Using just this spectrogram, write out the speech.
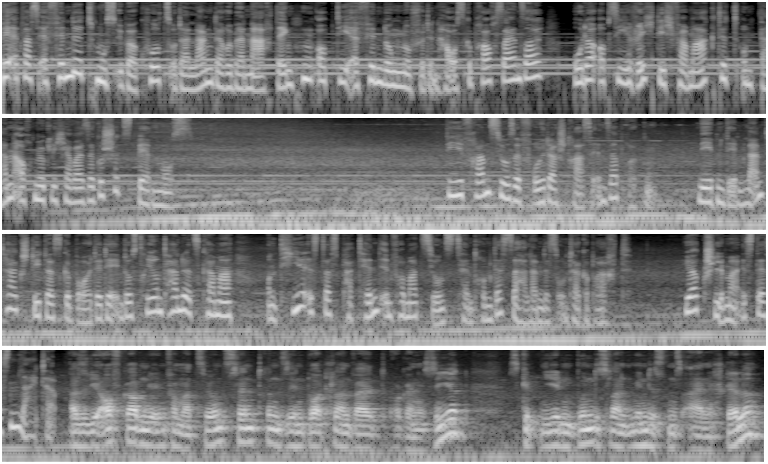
Wer etwas erfindet, muss über kurz oder lang darüber nachdenken, ob die Erfindung nur für den Hausgebrauch sein soll oder ob sie richtig vermarktet und dann auch möglicherweise geschützt werden muss. Die Franz-Josef-Röder-Straße in Saarbrücken. Neben dem Landtag steht das Gebäude der Industrie- und Handelskammer und hier ist das Patentinformationszentrum des Saarlandes untergebracht. Jörg Schlimmer ist dessen Leiter. Also die Aufgaben der Informationszentren sind deutschlandweit organisiert. Es gibt in jedem Bundesland mindestens eine Stelle.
